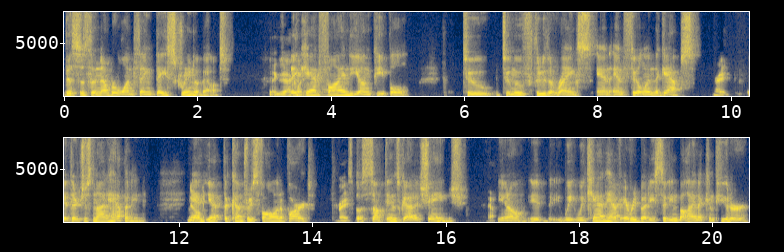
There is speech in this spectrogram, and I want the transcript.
this is the number one thing they scream about. Exactly. They can't find young people to to move through the ranks and and fill in the gaps. Right. They're just not happening. No. And yet the country's falling apart. Right. So something's got to change. Yeah. You know, it, we we can't have everybody sitting behind a computer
